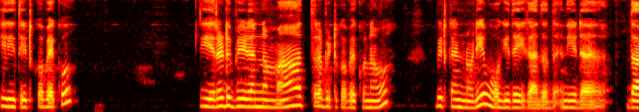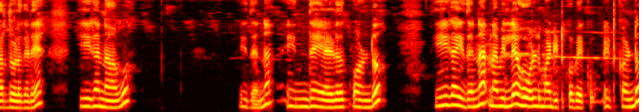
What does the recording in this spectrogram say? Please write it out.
ಈ ರೀತಿ ಇಟ್ಕೋಬೇಕು. ಎರಡು ಬೀಡನ್ನು ಮಾತ್ರ ಬಿಟ್ಕೋಬೇಕು ನಾವು. ಬಿಟ್ಕೊಂಡು ನೋಡಿ, ಹೋಗಿದೆ ಈಗ ಅದು ನೀಡ, ದಾರದೊಳಗಡೆ. ಈಗ ನಾವು ಇದನ್ನು ಹಿಂದೆ ಎಳ್ಕೊಂಡು, ಈಗ ಇದನ್ನು ನಾವಿಲ್ಲೇ ಹೋಲ್ಡ್ ಮಾಡಿ ಇಟ್ಕೋಬೇಕು ಇಟ್ಕೊಂಡು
